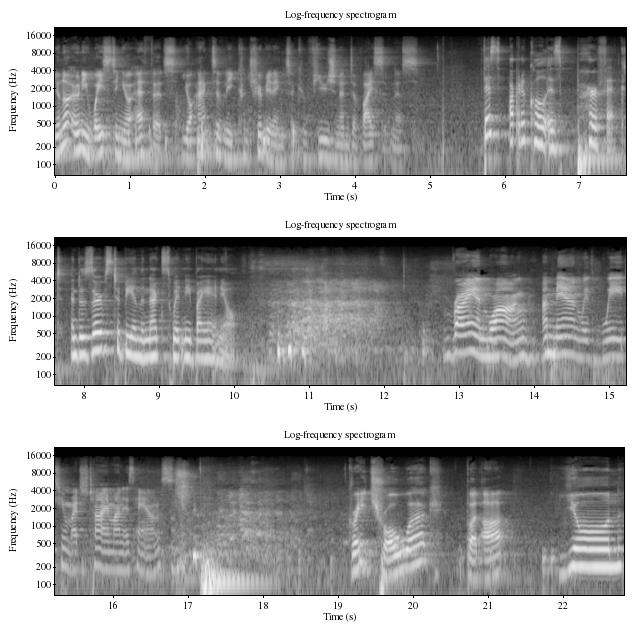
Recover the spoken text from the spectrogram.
You're not only wasting your efforts, you're actively contributing to confusion and divisiveness. This article is perfect and deserves to be in the next Whitney Biennial. Ryan Wong, a man with way too much time on his hands. Great troll work, but art. Yawn.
